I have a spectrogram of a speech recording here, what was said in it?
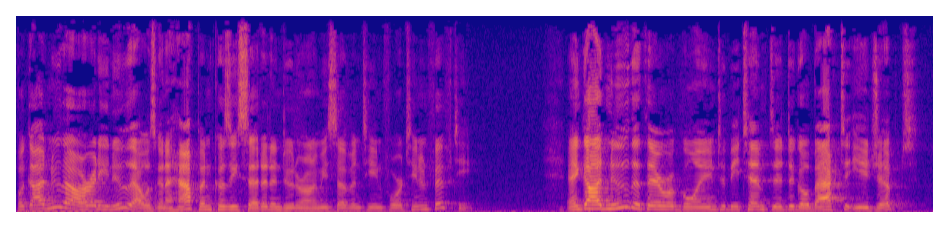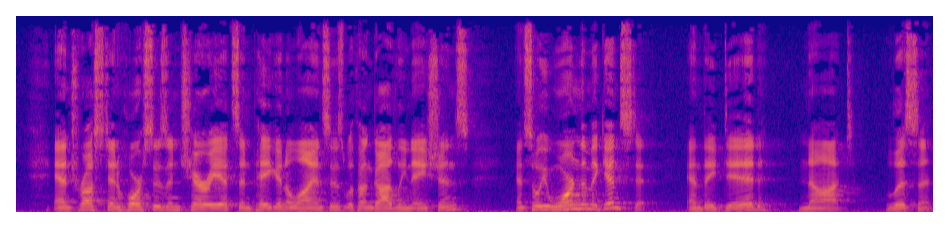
But God knew that already knew that was going to happen because he said it in Deuteronomy 17, 14, and 15. And God knew that they were going to be tempted to go back to Egypt and trust in horses and chariots and pagan alliances with ungodly nations. And so he warned them against it. And they did not listen.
